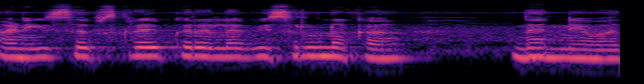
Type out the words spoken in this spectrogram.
आणि सबस्क्राईब करायला विसरू नका. धन्यवाद.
